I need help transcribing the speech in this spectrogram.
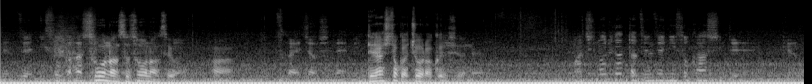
全然二足走そうなんですよそうなんですよ、は使えちゃうしねい、出足とか超楽ですよね。街乗りだったら全然二足走ってるけどね。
